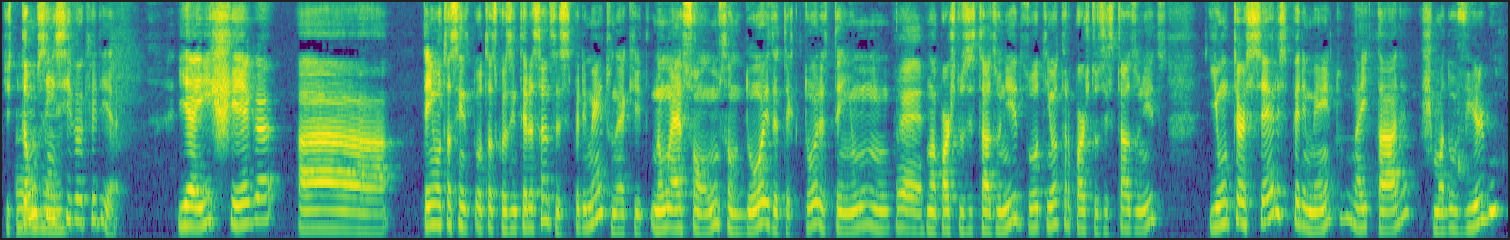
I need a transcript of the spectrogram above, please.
de tão uhum. sensível que ele é. E aí chega a. Tem outras, outras coisas interessantes esse experimento, né? Que não é só um, são dois detectores. Tem um é. na parte dos Estados Unidos, outro em outra parte dos Estados Unidos. E um terceiro experimento na Itália, chamado Virgo,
